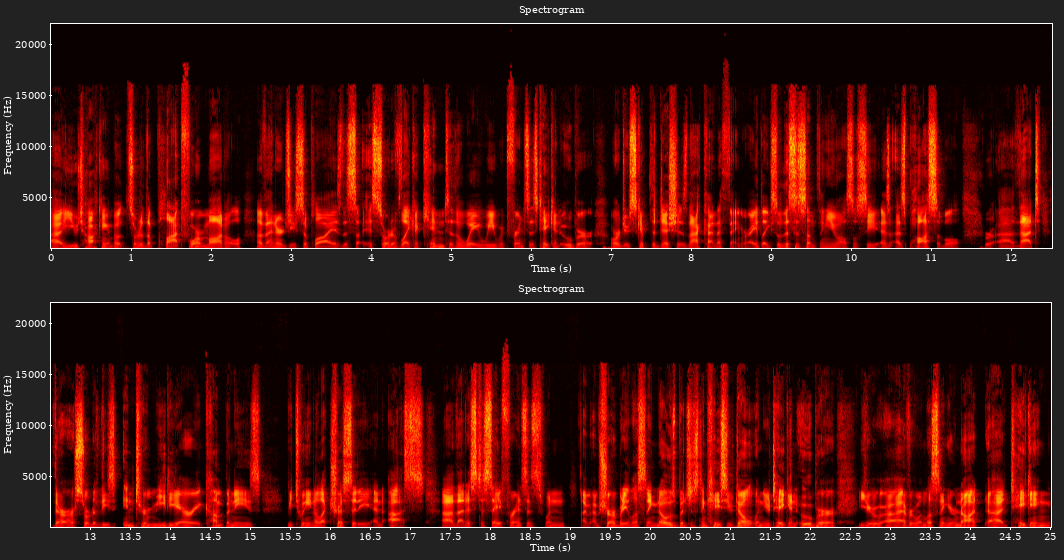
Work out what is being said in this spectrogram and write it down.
uh, you talking about sort of the platform model of energy supply is this is sort of like akin to the way we would, for instance, take an Uber or do skip the dishes, that kind of thing, right? Like, so this is something you also see as as possible uh, that there are sort of these intermediary companies between electricity and us. Uh, that is to say, for instance, when I'm, I'm, sure everybody listening knows, but just in case you don't, when you take an Uber, you uh, everyone listening, you're not uh, taking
